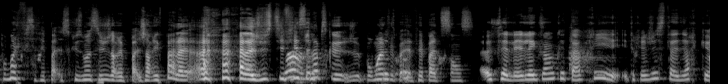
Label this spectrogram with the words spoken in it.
pour moi, ça fait pas. Excuse-moi, c'est juste, j'arrive pas, j'arrive pas à la, à la justifier celle-là parce que pour moi, elle fait, pas, fait pas de sens. Euh, c'est l'exemple que tu as pris. Il très juste à dire que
